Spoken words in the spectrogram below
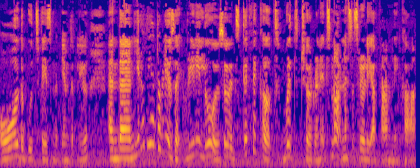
all the boot space in the BMW. And then, you know, BMW is like really low, so it's difficult with children. It's not necessarily a family car.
